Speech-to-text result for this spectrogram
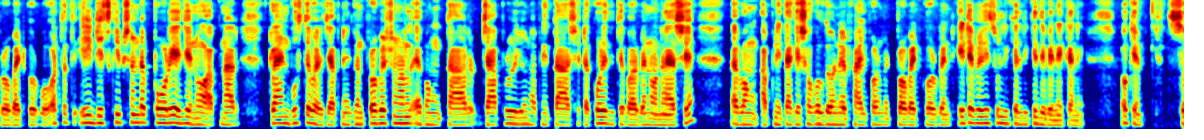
প্রোভাইড করব। অর্থাৎ এই ডিসক্রিপশনটা পড়ে যেন আপনার ক্লায়েন্ট বুঝতে পারে যে, আপনি একজন প্রফেশনাল এবং তার যা প্রয়োজন আপনি তা সেটা করে দিতে পারবেন অনায়াসে এবং আপনি তাকে সকল ধরনের ফাইল ফরম্যাট প্রোভাইড করবেন। এটা কিছু লিখে লিখে দেবেন এখানে। ওকে সো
